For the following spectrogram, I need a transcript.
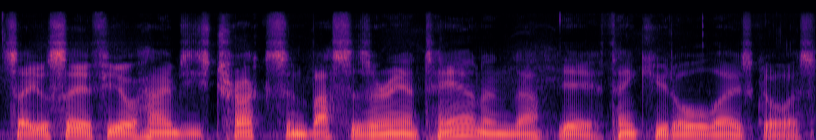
so you'll see a few of Holmesy's trucks and buses around town. And uh, yeah, thank you to all those guys.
